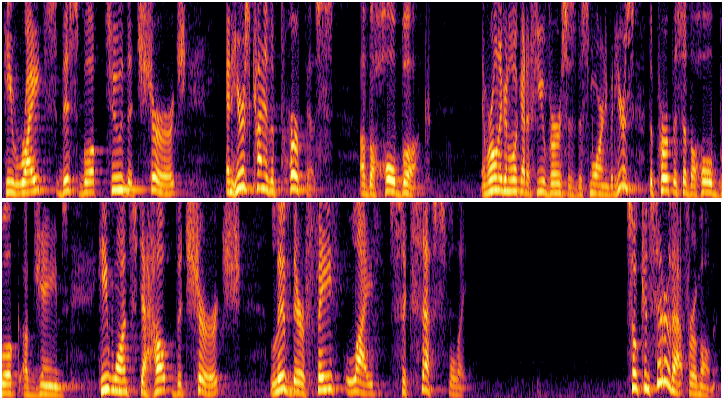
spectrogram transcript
He writes this book to the church. And here's kind of the purpose of the whole book. And we're only going to look at a few verses this morning, but here's the purpose of the whole book of James. He wants to help the church live their faith life successfully. So consider that for a moment.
